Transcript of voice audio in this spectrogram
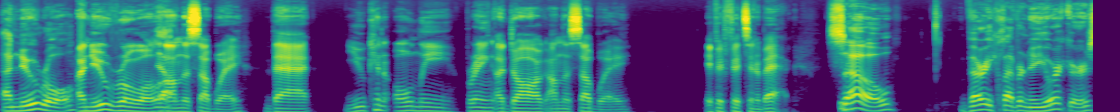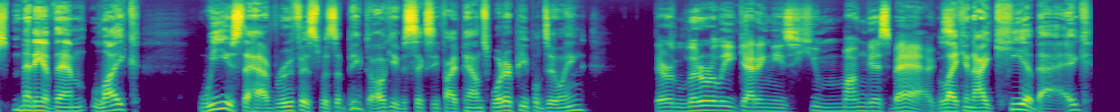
a new rule. a new rule Yeah. on the subway that you can only bring a dog on the subway if it fits in a bag. So, very clever New Yorkers, many of them, like we used to have, Rufus was a big dog. He was 65 pounds. What are people doing? They're literally getting these humongous bags, Like an IKEA bag,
